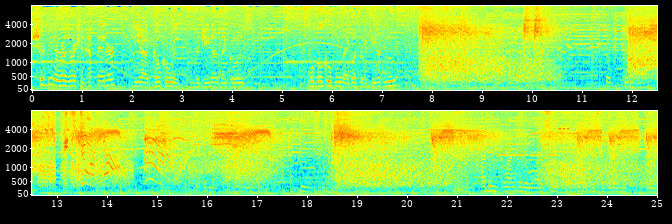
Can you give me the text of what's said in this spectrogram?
should be the Resurrection F banner, the uh, Goku and Vegeta that goes, well, Goku Blue that goes to Vegeta Blue. So pretty. It's do I've been grinding a lot of syrup just to get enough uh,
